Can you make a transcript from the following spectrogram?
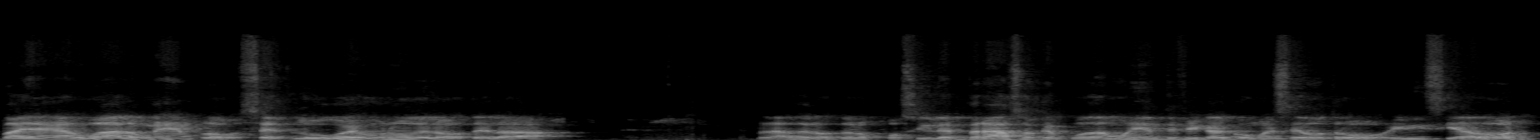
vayan a jugar. Un ejemplo, Seth Lugo es uno de los, de la, ¿verdad? De los, de los posibles brazos que podamos identificar como ese otro iniciador.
